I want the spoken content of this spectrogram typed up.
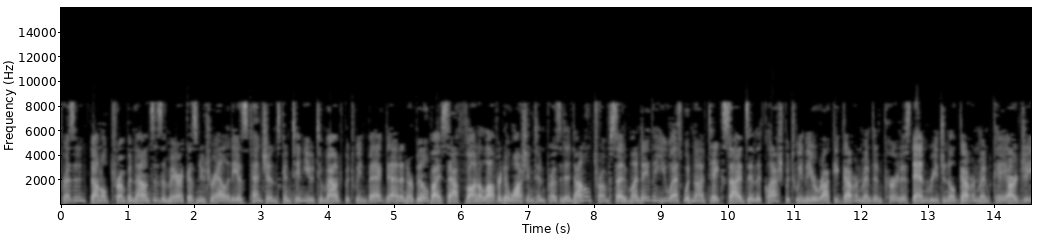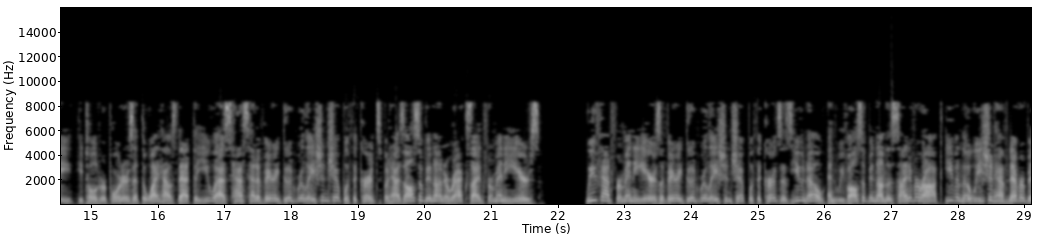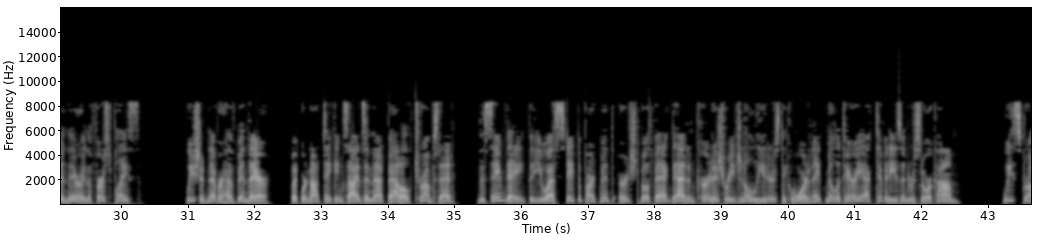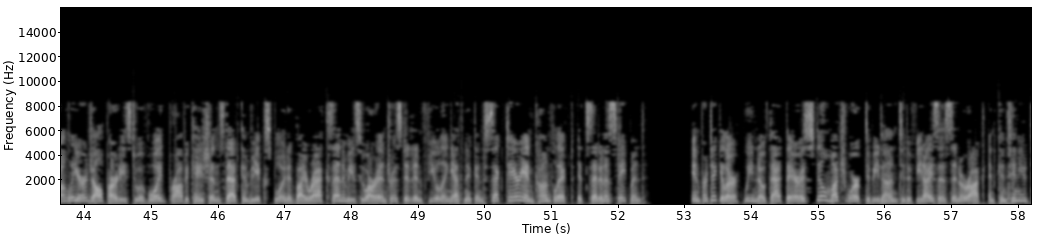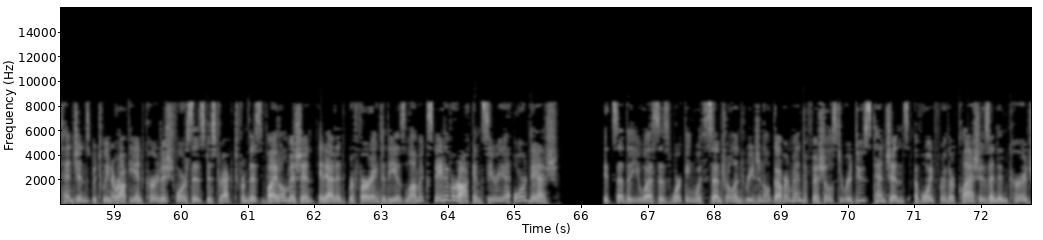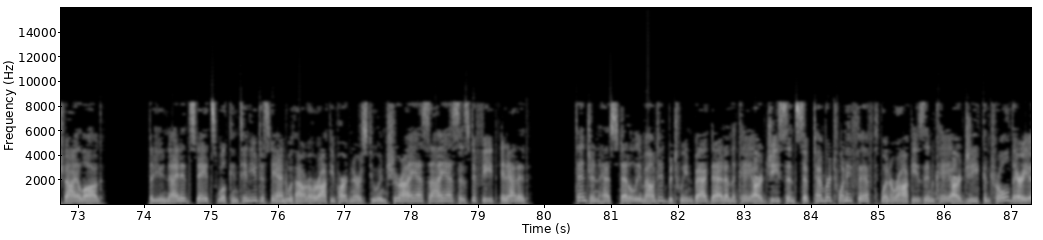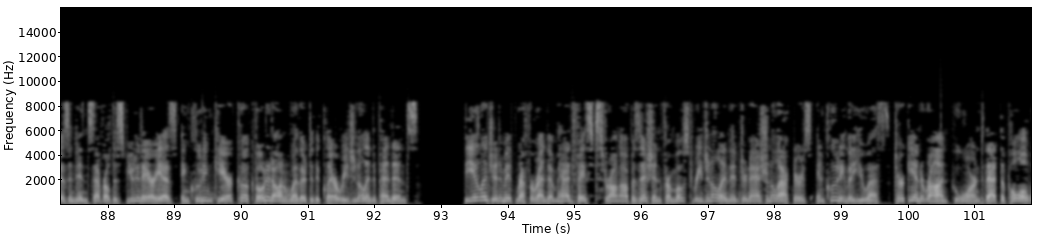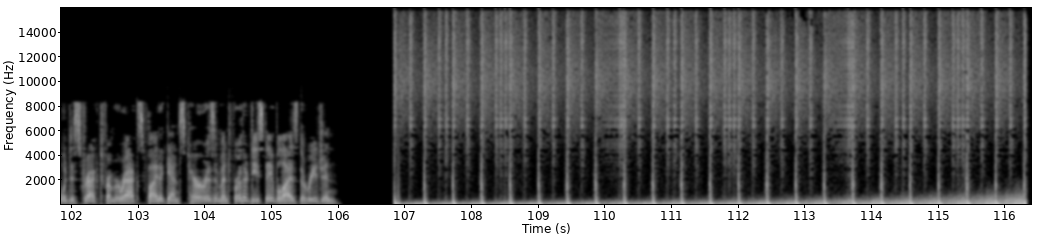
President Donald Trump announces America's neutrality as tensions continue to mount between Baghdad and Erbil by Safvan al-Avar Washington President Donald Trump said Monday the U.S. would not take sides in the clash between the Iraqi government and Kurdistan Regional Government KRG. He told reporters at the White House that the U.S. has had a very good relationship with the Kurds but has also been on Iraq's side for many years. We've had for many years a very good relationship with the Kurds as you know, and we've also been on the side of Iraq, even though we should have never been there in the first place. We should never have been there. But we're not taking sides in that battle, Trump said. The same day, the U.S. State Department urged both Baghdad and Kurdish regional leaders to coordinate military activities and restore calm. We strongly urge all parties to avoid provocations that can be exploited by Iraq's enemies who are interested in fueling ethnic and sectarian conflict, it said in a statement. In particular, we note that there is still much work to be done to defeat ISIS in Iraq, and continued tensions between Iraqi and Kurdish forces distract from this vital mission, it added, referring to the Islamic State of Iraq and Syria, or Daesh. It said the U.S. is working with central and regional government officials to reduce tensions, avoid further clashes and encourage dialogue. The United States will continue to stand with our Iraqi partners to ensure ISIS's defeat, it added. Tension has steadily mounted between Baghdad and the KRG since September 25, when Iraqis in KRG-controlled areas and in several disputed areas, including Kirkuk, voted on whether to declare regional independence. The illegitimate referendum had faced strong opposition from most regional and international actors, including the U.S., Turkey and Iran, who warned that the poll would distract from Iraq's fight against terrorism and further destabilize the region.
